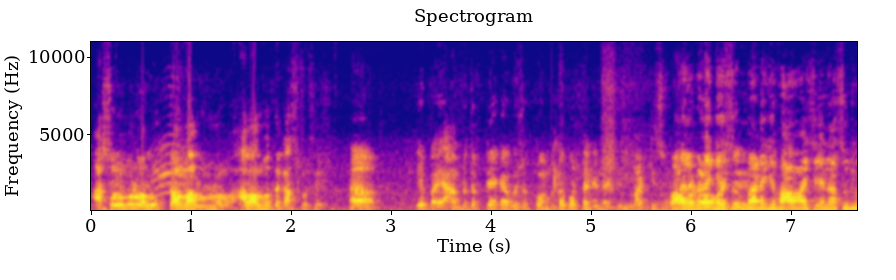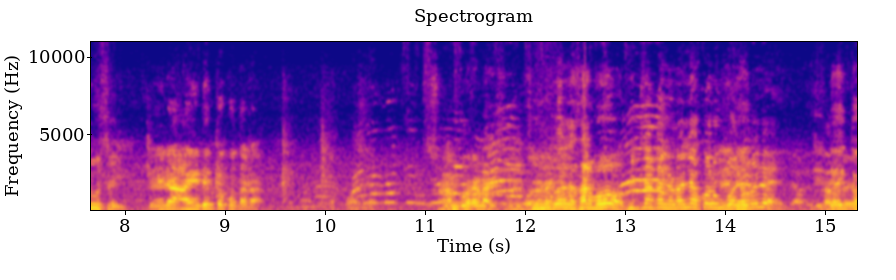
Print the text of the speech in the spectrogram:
আসল মনে হয় লোকটাও ভালো মনে হয়, হালাল মতে কাজ করছে। হ্যাঁ। এ ভাই আমরা তো টাকা পয়সা কম তো করতে না কিন্তু না কিছু বাড়ি কি পাওয়া না চুরি উঠছে এটা এটাই তো কথাটা। চুরি করে নাই চুরি করে চুরি নাই। করলে ছাড়বো ফিট না নইলে কলম করে নইলে এটাই তো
